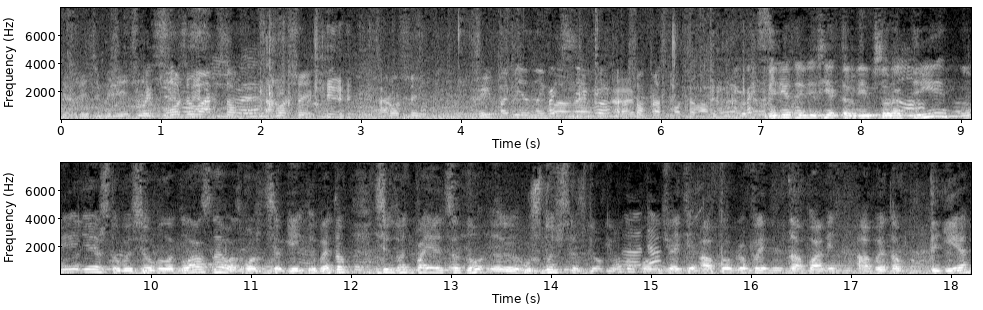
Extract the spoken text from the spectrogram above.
Держите билете. Ложу вам, что хороший, хороший игры победной, главное. Хорошо просмотра вам. Билеты в сектор VIP-43. Мнение, чтобы все было классно. Возможно, Сергей и в этом сезоне появится. Но э, уж точно ждем его. Получайте автографы на память об этом дне.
